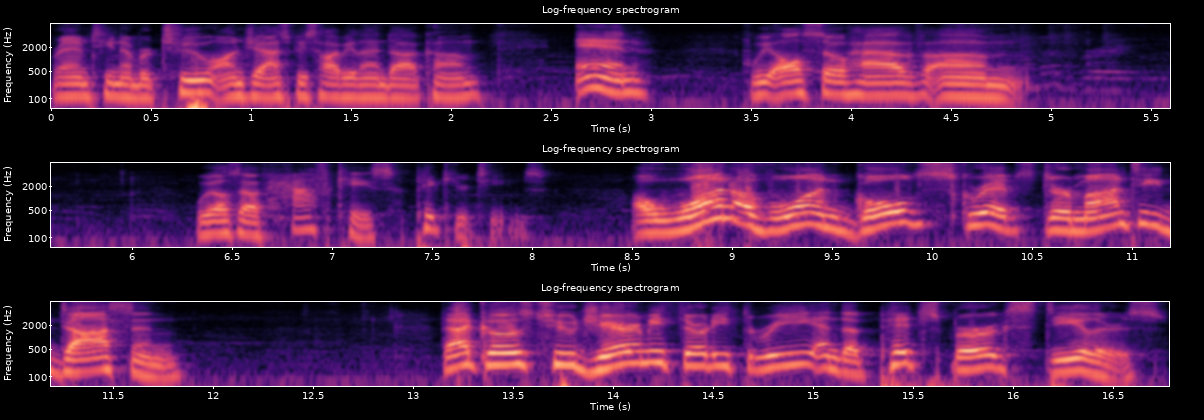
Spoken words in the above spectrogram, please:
random team number two on jaspyshobbyland.com, and we also have um, we also have half case pick your teams. A one of one gold scripts Dermontti Dawson. That goes to Jeremy 33 and the Pittsburgh Steelers.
